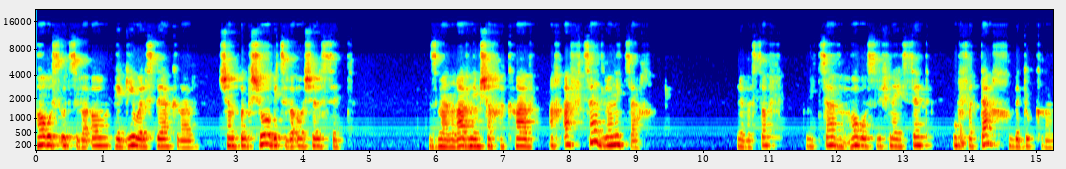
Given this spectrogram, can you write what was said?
הורוס וצבאו הגיעו אל שדה הקרב, שם פגשו בצבאו של סט. זמן רב נמשך הקרב, אך אף צד לא ניצח. לבסוף ניצב הורוס לפני סט ופתח בדו-קרב.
